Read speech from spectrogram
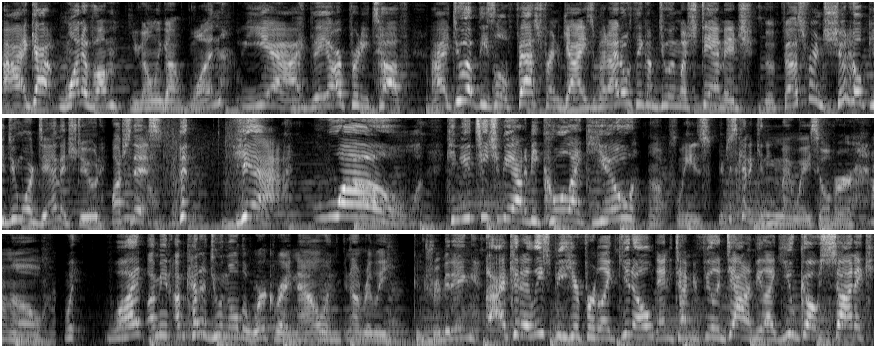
I got one of them. You only got one? Yeah, they are pretty tough. I do have these little fast friend guys, but I don't think I'm doing much damage. The fast friend should help you do more damage, dude. Watch this. yeah! Whoa! Can you teach me how to be cool like you? Oh, please. You're just kind of getting in my way, Silver. I don't know. Wait, what? I mean, I'm kind of doing all the work right now, and you're not really contributing. I could at least be here for, like, you know, anytime you're feeling down and be like, you go, Sonic.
